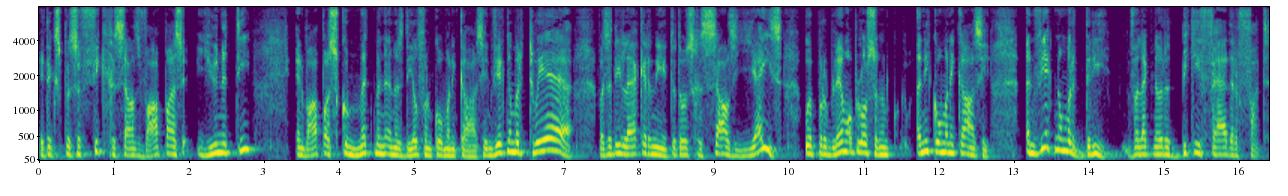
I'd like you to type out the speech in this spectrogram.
het ek spesifiek gesels waar pas unity en waar pas kommitment in as deel van kommunikasie. In week nommer 2 was dit nie lekker nie tot ons gesels juis oor probleemoplossing in, in die kommunikasie. In week nommer 3 wil ek nou dit bietjie verder vat.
